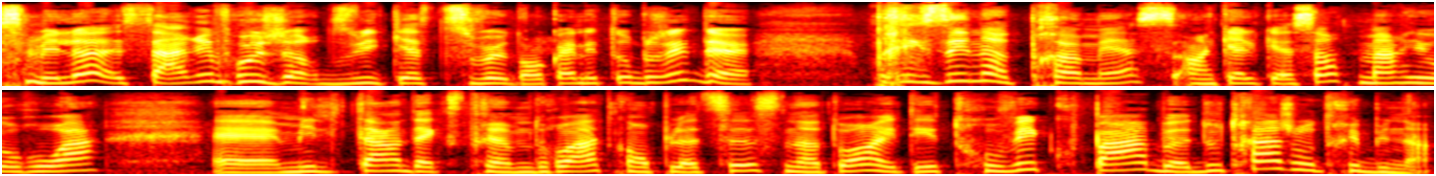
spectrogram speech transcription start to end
mais là, ça arrive aujourd'hui. Qu'est-ce que tu veux? Donc, on est obligé de briser notre promesse, en quelque sorte. Mario Roy, militant d'extrême droite, complotiste notoire, a été trouvé coupable d'outrage au tribunal.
